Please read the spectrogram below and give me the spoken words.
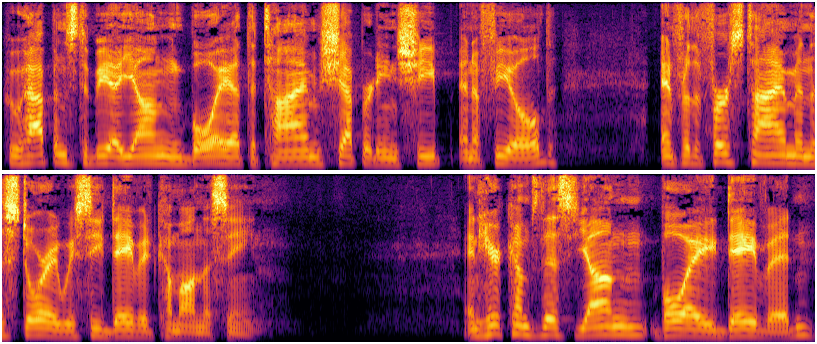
who happens to be a young boy at the time, shepherding sheep in a field. And for the first time in the story, we see David come on the scene. And here comes this young boy, David,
